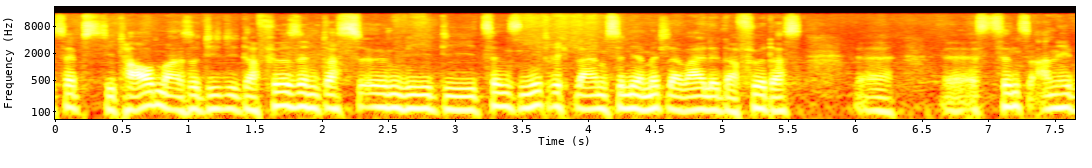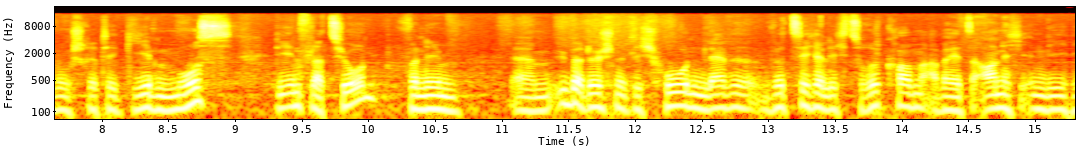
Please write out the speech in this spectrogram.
selbst die Tauben, also die, die dafür sind, dass irgendwie die Zinsen niedrig bleiben, sind ja mittlerweile dafür, dass äh, äh, es Zinsanhebungsschritte geben muss. Die Inflation von dem ähm, überdurchschnittlich hohen Level wird sicherlich zurückkommen, aber jetzt auch nicht in die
